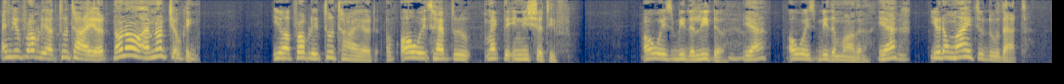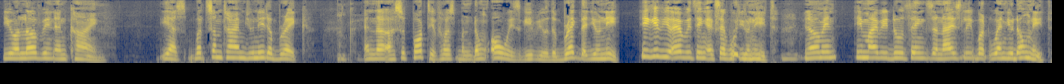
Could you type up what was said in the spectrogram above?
And you probably are too tired. No, no, I'm not joking. You are probably too tired of always have to make the initiative. Always be the leader, yeah? Always be the mother, yeah? You don't mind to do that. You are loving and kind. Yes, but sometimes you need a break. And a supportive husband don't always give you the break that you need. He give you everything except what you need. You know what I mean? He might be do things nicely, but when you don't need,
